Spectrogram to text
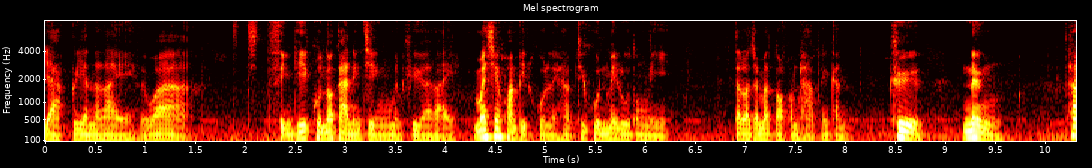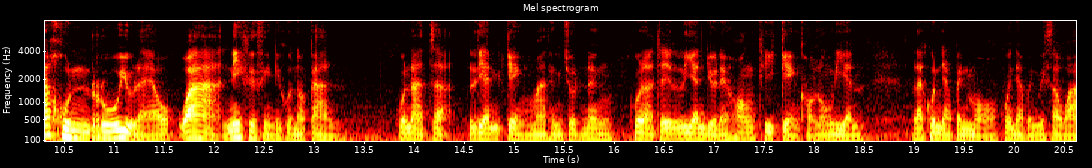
อยากเรียนอะไรหรือว่าสิ่งที่คุณต้องการจริง ๆ มันคืออะไร ไม่ใช่ความผิดคุณเลยครับ ที่คุณไม่รู้ตรงนี้ แต่เราจะมาตอบคำถามกันกัน คือ 1. ถ้าคุณรู้อยู่แล้วว่านี่คือสิ่งที่คุณต้องการ คุณอาจจะเรียนเก่งมาถึงจุดหนึ่ง คุณอาจจะเรียนอยู่ในห้องที่เก่งของโรงเรียน และคุณอยากเป็นหมอ คุณอยากเป็นวิศวะ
